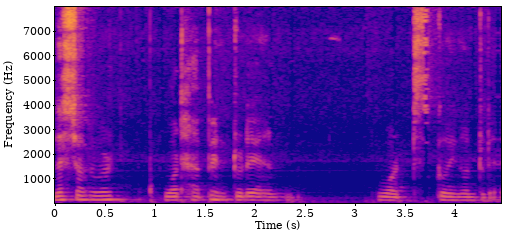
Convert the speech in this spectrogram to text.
let's talk about what happened today and what's going on today.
